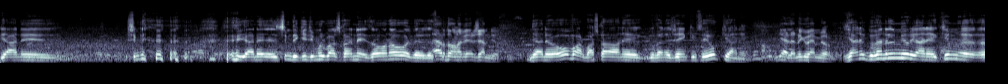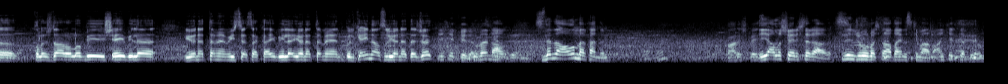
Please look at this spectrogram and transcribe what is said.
yani şimdi yani şimdiki Cumhurbaşkanı neyse ona oy vereceğiz. Erdoğan'a vereceğim diyorsunuz. Yani o var başka hani güveneceğin kimse yok ki yani. Diğerlerine güvenmiyorum. Yani güvenilmiyor yani kim e, e, Kılıçdaroğlu bir şey bile yönetememiş SSK'yı bile yönetemeyen ülkeyi nasıl yönetecek? Teşekkür ediyorum. Sağ olun. Sizden de alalım efendim? Barış Bey. İyi alışverişleri abi. Sizin Cumhurbaşkanı adayınız kim abi? Anket yapıyorum.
